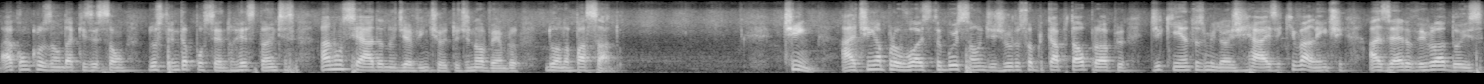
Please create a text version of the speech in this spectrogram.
a conclusão da aquisição dos 30% restantes, anunciada no dia 28 de novembro do ano passado. TIM. A TIM aprovou a distribuição de juros sobre capital próprio de 500 milhões de reais, equivalente a 0,2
